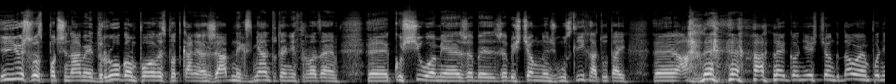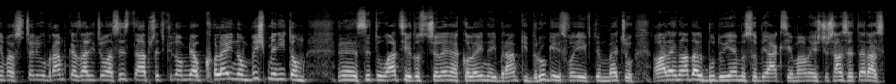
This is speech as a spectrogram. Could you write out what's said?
I już rozpoczynamy drugą połowę spotkania. Żadnych zmian tutaj nie wprowadzałem. E, kusiło mnie, żeby, żeby ściągnąć Muslicha tutaj, e, ale, ale go nie ściągnąłem, ponieważ strzelił bramkę, zaliczył asystę, a przed chwilą miał kolejną wyśmienitą e, sytuację do strzelenia kolejnej bramki, drugiej swojej w tym meczu, ale nadal budujemy sobie akcję. Mamy jeszcze szansę teraz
